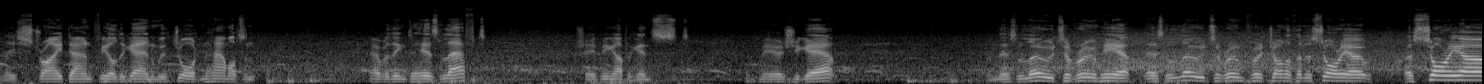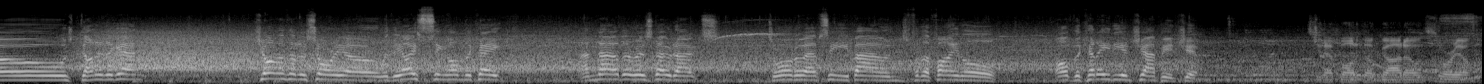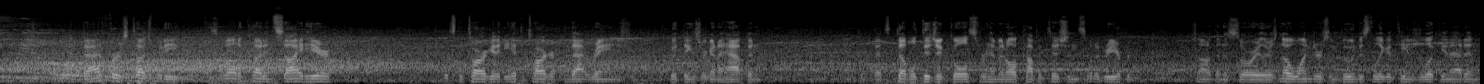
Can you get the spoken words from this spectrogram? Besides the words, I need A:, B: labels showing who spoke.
A: And they stride downfield again with Jordan Hamilton. Everything to his left. Shaping up against Mir. And there's loads of room here. There's loads of room for Jonathan Osorio. Osorio's done it again. Jonathan Osorio with the icing on the cake. And now there is no doubt Toronto FC bound for the final of the Canadian Championship.
B: See that ball to Delgado, Osorio. Bad first touch, but he does well to cut inside here. Puts the target. If he hit the target from that range, good things are going to happen. that's double-digit goals for him in all competitions. What a year for Jonathan Osorio. There's no wonder some Bundesliga teams are looking at him.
